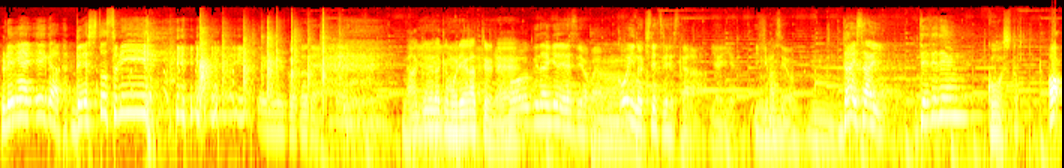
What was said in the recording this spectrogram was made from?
恋愛映画ベスト 3! ということでナグだけ盛り上がってるいやいやね。僕だけですよ、これうん。恋の季節ですから。いやいや。いきますよ、うん。第3位。でででん。ゴースト。あ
